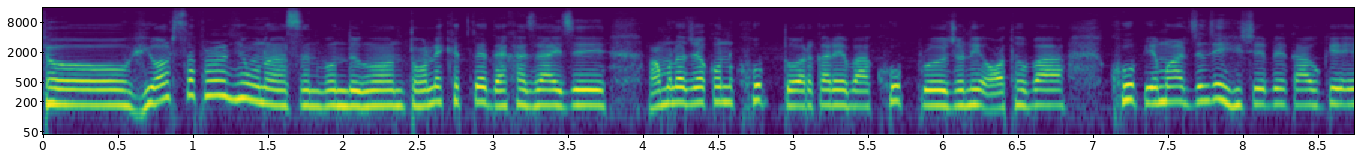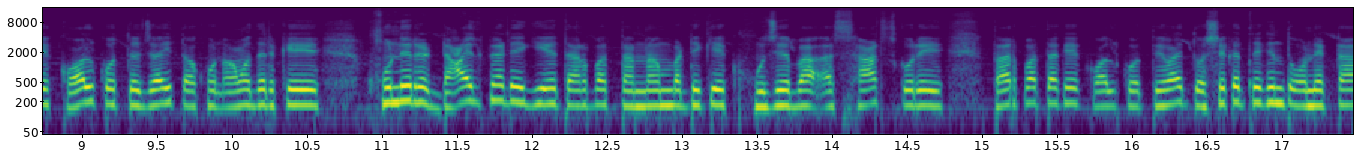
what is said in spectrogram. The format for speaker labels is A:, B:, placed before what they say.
A: তো ভিওয়ার্স আপনারা কেমন আছেন বন্ধুগণ? তো অনেক ক্ষেত্রে দেখা যায় যে, আমরা যখন খুব দরকারে বা খুব প্রয়োজনে অথবা খুব এমার্জেন্সি হিসেবে কাউকে কল করতে যাই, তখন আমাদেরকে ফোনের ডায়াল প্যাডে গিয়ে তারপর তার নাম্বারটিকে খুঁজে বা সার্চ করে তারপর তাকে কল করতে হয়। তো সেক্ষেত্রে কিন্তু অনেকটা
